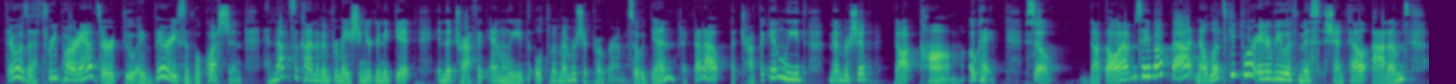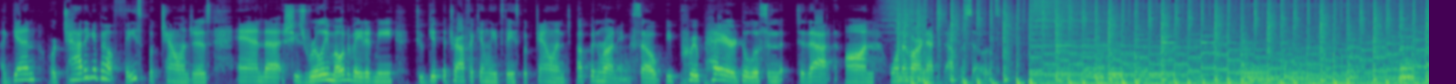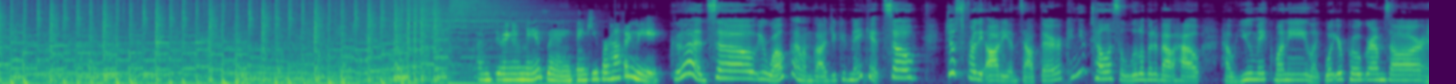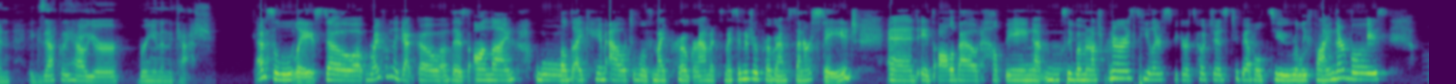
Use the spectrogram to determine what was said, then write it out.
there was a three part answer to a very simple question. And that's the kind of information you're going to get in the Traffic and Leads Ultimate Membership Program. So again, check that out at trafficandleadsmembership.com. Okay. So that's all I have to say about that. Now let's get to our interview with Miss Chantel Adams. Again, we're chatting about Facebook challenges and uh, she's really motivated me to get the Traffic and Leads Facebook challenge up and running. So be prepared to listen to that on one of our next episodes. I'm doing amazing. Thank you for having me. Good. So you're welcome. I'm glad you could make it. So just for the audience out there, can you tell us a little bit about how, how you make money, like what your programs are and exactly how you're bringing in the cash? Absolutely. So uh, right from the get-go of this online world, I came out with my program. It's my signature program, Center Stage, and it's all about helping mostly women entrepreneurs, healers, speakers, coaches to be able to really find their voice,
